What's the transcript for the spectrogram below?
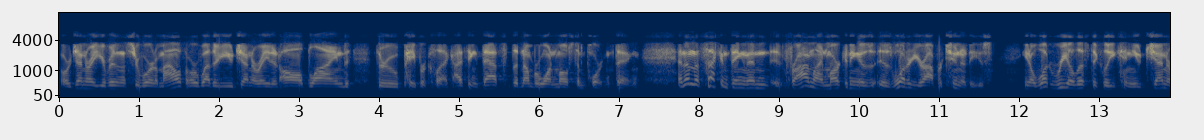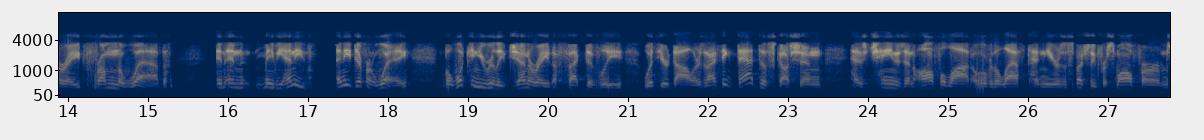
or generate your business through word of mouth or whether you generate it all blind through pay per click. I think that's the number one most important thing. And then the second thing then for online marketing is, is what are your opportunities? You know, what realistically can you generate from the web and, and maybe any any different way, but what can you really generate effectively with your dollars? And I think that discussion has changed an awful lot over the last 10 years, especially for small firms,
